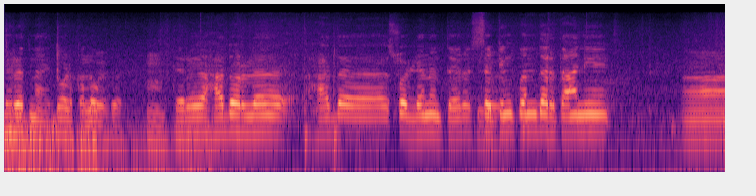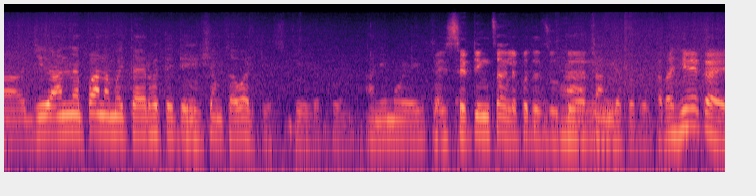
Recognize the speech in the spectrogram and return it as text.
धरत नाही दोडका लवकर. हम्म. तर हा दोरला हा द- सोडल्यानंतर सेटिंग पण धरतं आणि अं, जे अन्न पानामध्ये तयार होते त्याची क्षमता वाढते स्पीड प्रो आणि मुळे म्हणजे सेटिंग चांगल्या पद्धतीचं होतं आणि चांगल्या पद्धती आता हे काय?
